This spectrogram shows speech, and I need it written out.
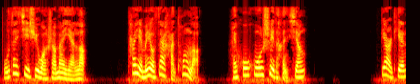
不再继续往上蔓延了，他也没有再喊痛了，还呼呼睡得很香。第二天，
